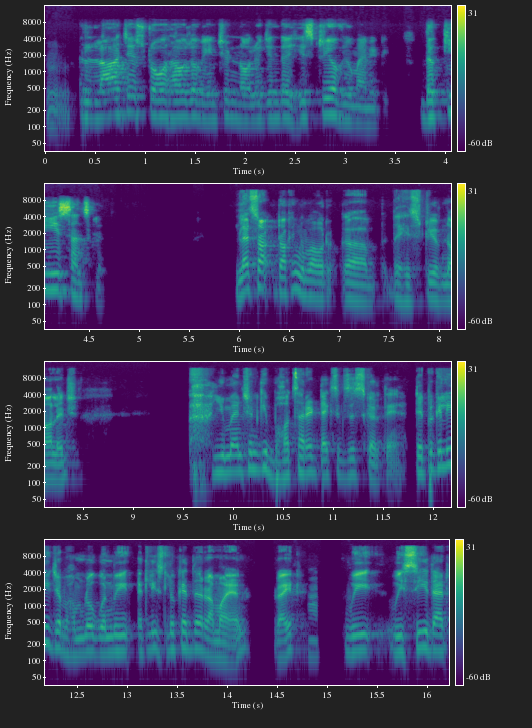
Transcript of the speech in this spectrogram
Hmm. the largest storehouse of ancient knowledge in the history of humanity the key is sanskrit Let's start talking about uh, the history of knowledge. You mention की बहुत सारे टेक्स एग्जिस्ट करते हैं। टिपिकली जब हम लोग when we at least look at the Ramayan right we we see that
